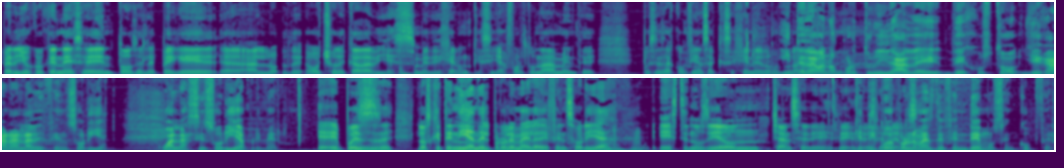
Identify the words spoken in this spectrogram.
pero yo creo que en ese entonces le pegué a lo de 8 de cada 10, me dijeron que sí, afortunadamente, pues esa confianza que se generó. ¿Y te daban oportunidad de, de justo llegar a la defensoría o a la asesoría primero? Eh, pues los que tenían el problema de la defensoría, uh -huh. este, nos dieron chance de. de ¿Qué de tipo de problemas defendemos en Kupfer?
